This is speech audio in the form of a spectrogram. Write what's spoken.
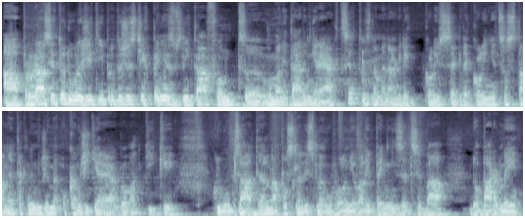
A pro nás je to důležité, protože z těch peněz vzniká fond eh, humanitární reakce, to mhm. znamená, kdykoliv se kdekoliv něco stane, tak my můžeme okamžitě reagovat díky klubu přátel. Naposledy jsme uvolňovali peníze třeba do Barmy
